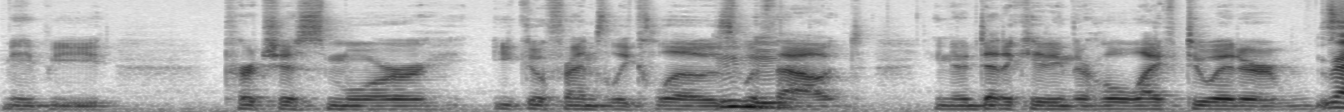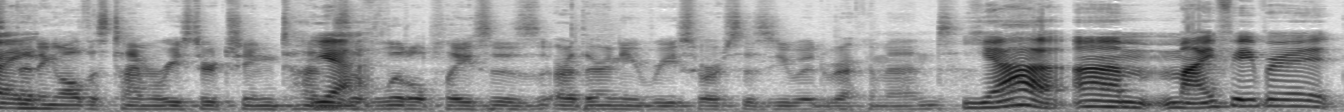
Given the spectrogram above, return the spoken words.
maybe purchase more eco-friendly clothes without you know dedicating their whole life to it or Mm-hmm. Right. spending all this time researching tons Yeah. of little places. Are there any resources you would recommend? Yeah, um, my favorite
